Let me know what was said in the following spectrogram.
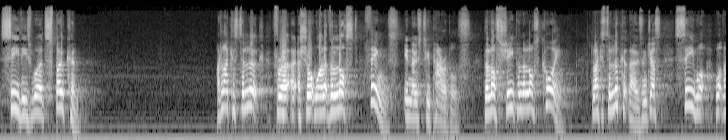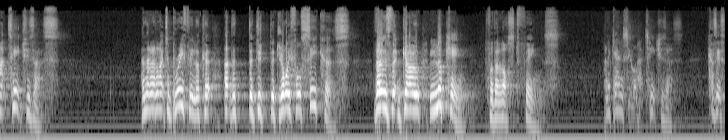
see these words spoken I'd like us to look for a, a short while at the lost things in those two parables the lost sheep and the lost coin. I'd like us to look at those and just see what, what that teaches us. And then I'd like to briefly look at, at the, the, the joyful seekers, those that go looking for the lost things. And again, see what that teaches us. Because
